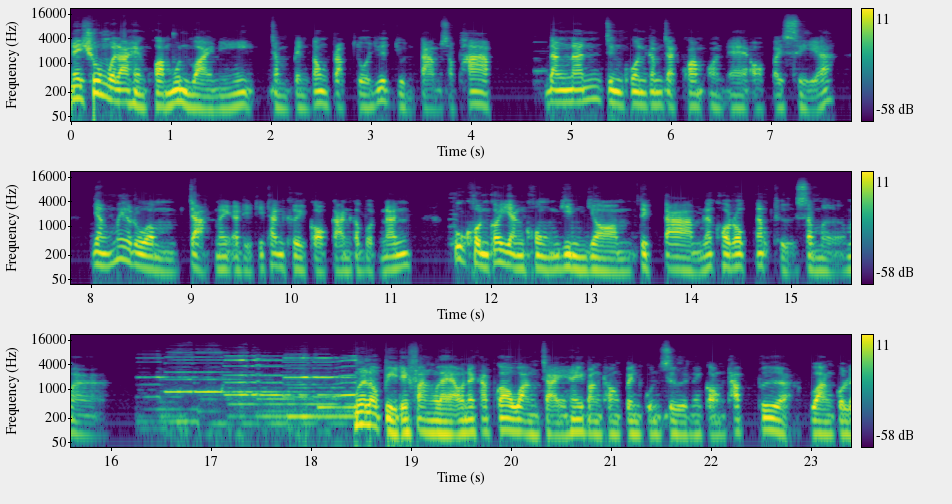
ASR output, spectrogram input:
ในช่วงเวลาแห่งความวุ่นวายนี้จำเป็นต้องปรับตัวยืดหยุ่นตามสภาพ ดังนั้นจึงควรกำจัดความอ่อนแอออกไปเสีย ยังไม่รวมจากในอดีตที่ท่านเคยก่อการกบฏนั้น ผู้คนก็ยังคงยินยอม ติดตามและเคารพนับถือเสมอมา เมื่อเราปีได้ฟังแล้วนะครับ ก็วางใจให้บางทองเป็นกุนซือในกองทัพเพื่อวางกล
